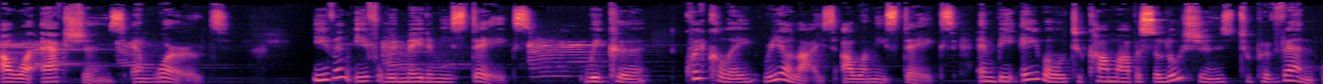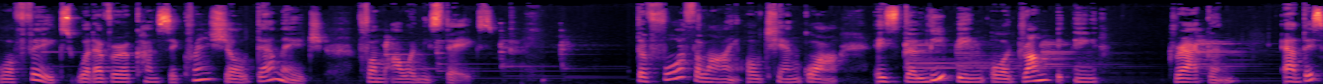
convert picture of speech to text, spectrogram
our actions, and words even if we made mistakes, we could quickly realize our mistakes and be able to come up with solutions to prevent or fix whatever consequential damage from our mistakes. The fourth line of Qian Gua is the leaping or jumping dragon at this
